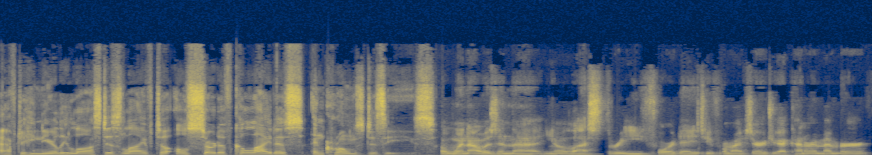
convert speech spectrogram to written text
after he nearly lost his life to ulcerative colitis and Crohn's disease. When I was in that, you know, last three, four days before my surgery, I kind of remember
